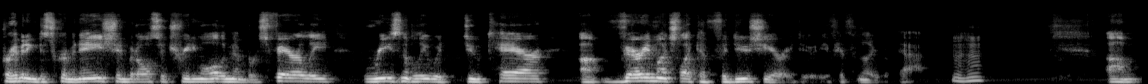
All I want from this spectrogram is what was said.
prohibiting discrimination, but also treating all the members fairly, reasonably, with due care, uh, very much like a fiduciary duty, if you're familiar with that. Mm-hmm. Um,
